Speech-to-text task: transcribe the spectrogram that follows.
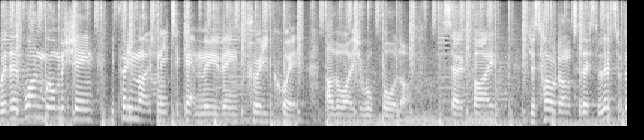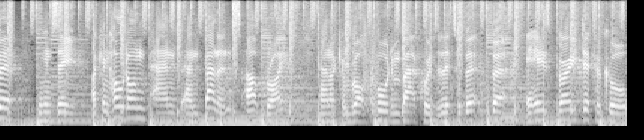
With a one-wheel machine, you pretty much need to get moving pretty quick, otherwise you will fall off. So if I just hold on to this a little bit, you can see I can hold on and, and balance upright and I can rock forward and backwards a little bit, but it is very difficult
